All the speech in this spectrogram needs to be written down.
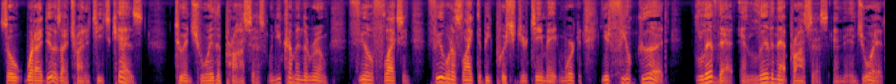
So what I do is I try to teach kids to enjoy the process. When you come in the room, feel flexing, feel what it's like to be pushing your teammate and working. You'd feel good. Live that and live in that process and enjoy it.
